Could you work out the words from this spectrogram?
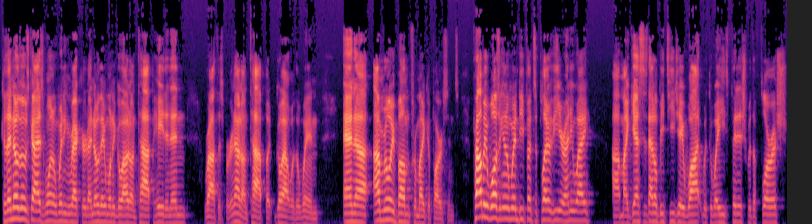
Because I know those guys want a winning record. I know they want to go out on top, Haden and Roethlisberger. Not on top, but go out with a win. And uh, I'm really bummed for Micah Parsons. Probably wasn't going to win Defensive Player of the Year anyway. Uh, my guess is that'll be TJ Watt with the way he's finished with a flourish,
